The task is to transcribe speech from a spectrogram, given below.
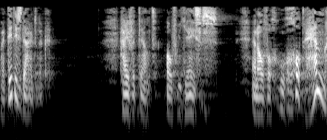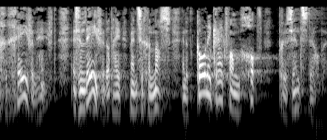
Maar dit is duidelijk. Hij vertelt over Jezus. En over hoe God hem gegeven heeft. En zijn leven, dat hij mensen genas. En het koninkrijk van God present stelde.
